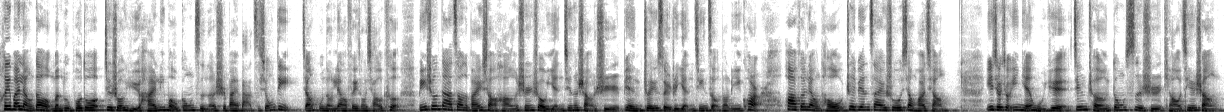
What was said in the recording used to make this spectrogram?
黑白两道，门路颇多。据说与海里某公子呢是拜把子兄弟，江湖能量非同小可。名声大噪的白小航深受严金的赏识，便追随着严金走到了一块儿，话分两。头这边再说向华强。一九九一年五月，京城东四十条街上，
